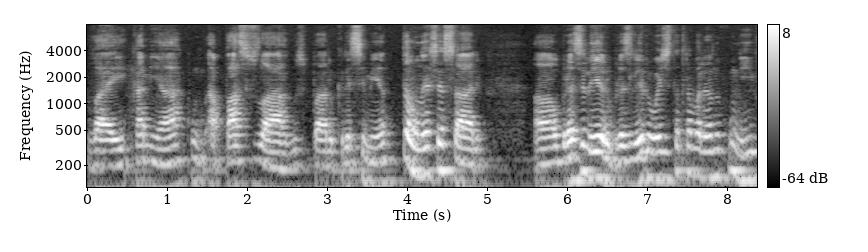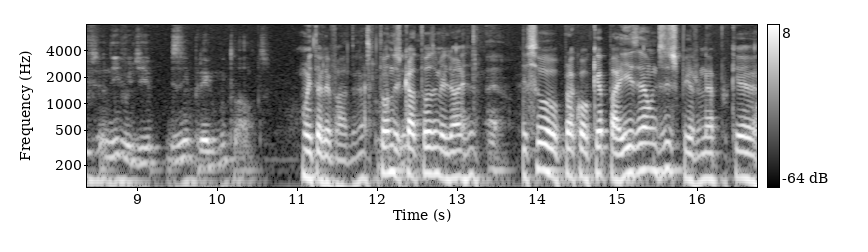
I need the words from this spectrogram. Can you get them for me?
vai caminhar com, a passos largos para o crescimento tão necessário ao brasileiro. O brasileiro hoje está trabalhando com nível, nível de desemprego muito alto. Muito elevado, né? Em torno de elevado. 14 milhões. Né? É. Isso para qualquer país é um desespero, né? Porque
